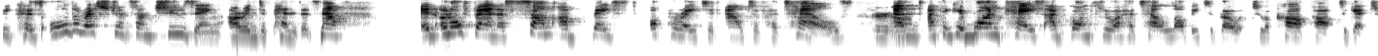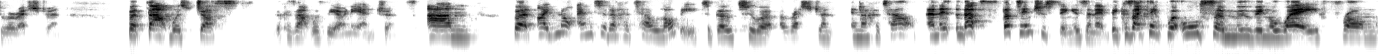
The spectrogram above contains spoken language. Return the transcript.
because all the restaurants i'm choosing are independents. Now in, in, all fairness, some are based, operated out of hotels. Mm-hmm. And I think in one case, I've gone through a hotel lobby to go to a car park to get to a restaurant. But that was just because that was the only entrance. Um, but I've not entered a hotel lobby to go to a, a restaurant in a hotel. And it, that's, that's interesting, isn't it? Because I think we're also moving away from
